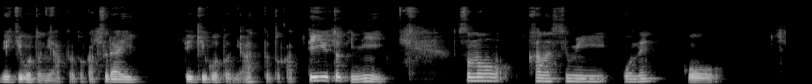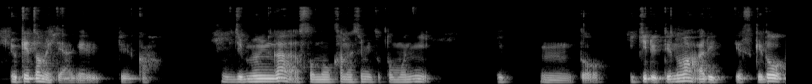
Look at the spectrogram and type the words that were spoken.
出来事にあったとか、辛い出来事にあったとかっていう時に、その悲しみをね、こう、受け止めてあげるっていうか、自分がその悲しみとともに、うんと、生きるっていうのはあるんですけど、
